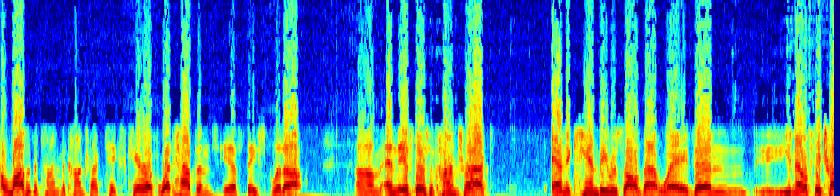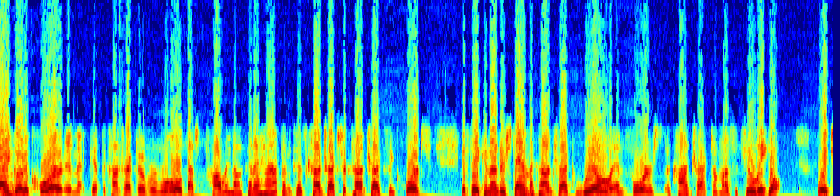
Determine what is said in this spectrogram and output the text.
a lot of the time, the contract takes care of what happens if they split up. Um, and if there's a contract, and it can be resolved that way, then you know if they try and go to court and get the contract overruled, that's probably not going to happen because contracts are contracts, and courts, if they can understand the contract, will enforce a contract unless it's illegal, which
